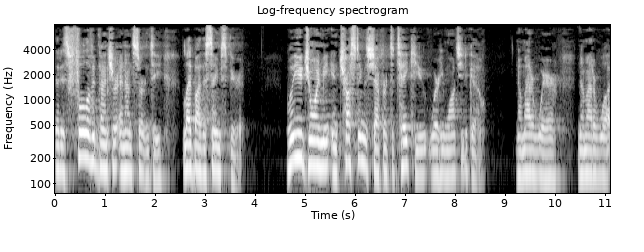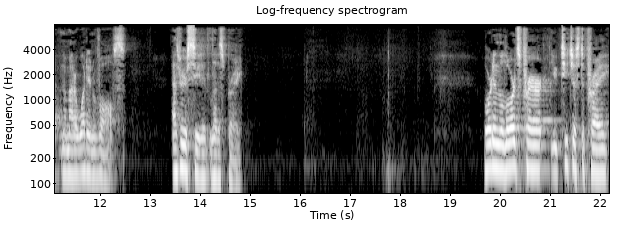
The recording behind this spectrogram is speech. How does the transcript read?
that is full of adventure and uncertainty, led by the same Spirit. Will you join me in trusting the shepherd to take you where he wants you to go? No matter where, no matter what, no matter what it involves. As we are seated, let us pray. Lord, in the Lord's Prayer, you teach us to pray,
